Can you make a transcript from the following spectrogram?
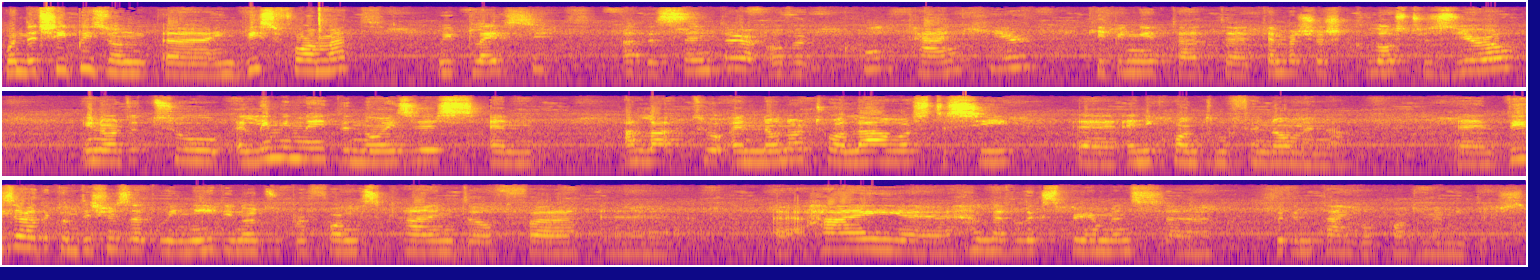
When the chip is on, uh, in this format, we place it at the center of a cool tank here, keeping it at uh, temperatures close to zero in order to eliminate the noises and, to, in order to allow us to see uh, any quantum phenomena. And these are the conditions that we need in order to perform this kind of uh, uh, high level experiments with entangled quantum emitters.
